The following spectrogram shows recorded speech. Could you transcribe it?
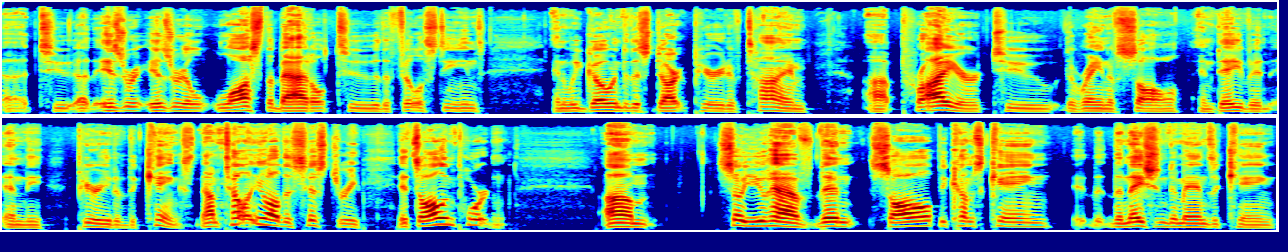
uh, to uh, Israel. Israel lost the battle to the Philistines and we go into this dark period of time uh, prior to the reign of Saul and David and the period of the kings. Now, I'm telling you all this history, it's all important. Um, So you have then Saul becomes king, the nation demands a king.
